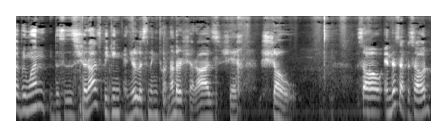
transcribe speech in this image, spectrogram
everyone. This is Shiraz speaking, and you're listening to another Shiraz Sheikh show. So, in this episode,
